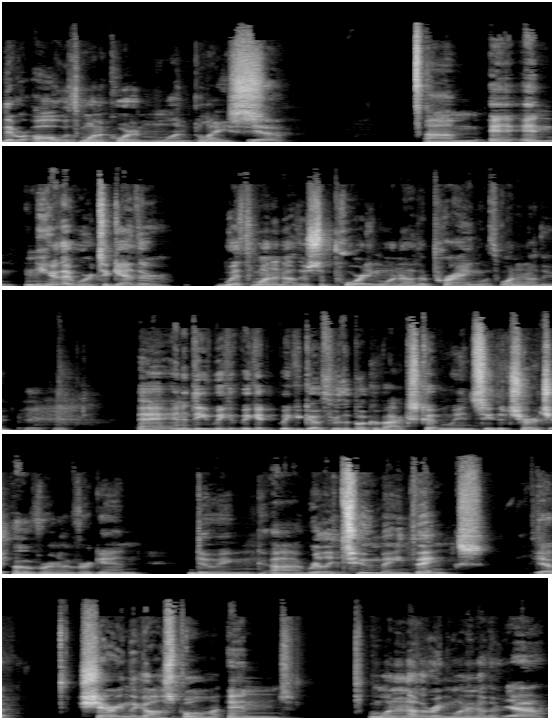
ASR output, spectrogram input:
they were all with one accord in one place. Yeah. Um, and, and, and here they were together with one another, supporting one another, praying with one another. Mhm. And, and indeed, we could, we could we could go through the book of Acts, couldn't we, and see the church over and over again doing uh, really two main things: Yep. sharing the gospel and one anothering one another. Yeah.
